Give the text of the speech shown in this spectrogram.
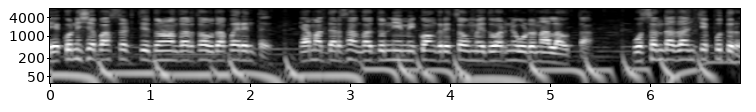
एकोणीसशे बासष्ट ते दोन हजार चौदापर्यंत या मतदारसंघातून नेहमी काँग्रेसचा उमेदवार निवडून आला होता. वसंतदादांचे पुत्र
